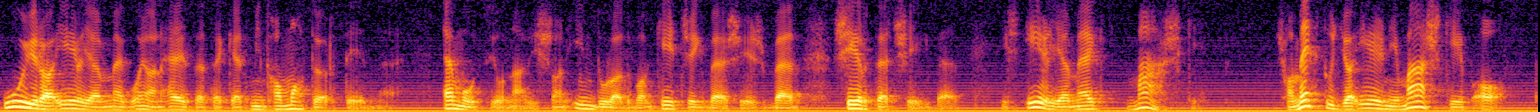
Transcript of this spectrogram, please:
Újra éljen meg olyan helyzeteket, mintha ma történne. Emocionálisan, indulatban, kétségbeesésben, sértettségben, és élje meg másképp. És ha meg tudja élni másképp azt,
